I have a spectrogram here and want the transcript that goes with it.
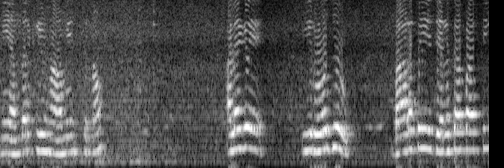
మీ అందరికీ హామీ ఇస్తున్నాం. అలాగే ఈరోజు Bharatiya Janata party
